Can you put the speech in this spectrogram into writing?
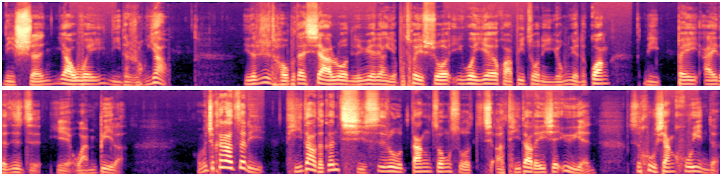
你神要为你的荣耀。你的日头不再下落，你的月亮也不退缩，因为耶和华必做你永远的光，你悲哀的日子也完毕了。我们就看到这里。提到的跟启示录当中所呃提到的一些预言是互相呼应的。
